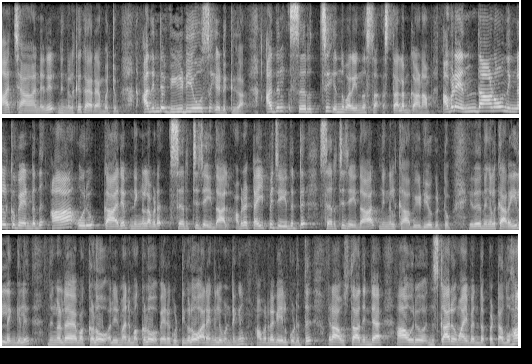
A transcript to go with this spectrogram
ആ ചാനലിൽ നിങ്ങൾക്ക് കയറാൻ പറ്റും. അതിന്റെ വീഡിയോസ് എടുക്കുക. അതിൽ സെർച്ച് എന്ന് പറയുന്ന സ്ഥലം കാണാം. അവിടെ എന്താണോ നിങ്ങൾക്ക് വേണ്ടത് ആ ഒരു കാര്യം നിങ്ങൾ അവിടെ സെർച്ച് ചെയ്താൽ അവിടെ ടൈപ്പ് ചെയ്തിട്ട് സെർച്ച് ചെയ്താൽ നിങ്ങൾക്ക് ആ വീഡിയോ കിട്ടും. ഇത് നിങ്ങൾക്ക് അറിയില്ലെങ്കിൽ നിങ്ങളുടെ മക്കളോ അല്ലെങ്കിൽ മരുമക്കളോ പേരക്കുട്ടികളോ ആരെങ്കിലും ഉണ്ടെങ്കിൽ അവരുടെ കയ്യിൽ കൊടുത്ത് ഒരു ഉസ്താദിന്റെ ആ ഒരു നിസ്കാരവുമായി ബന്ധപ്പെട്ട ദുഹാ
